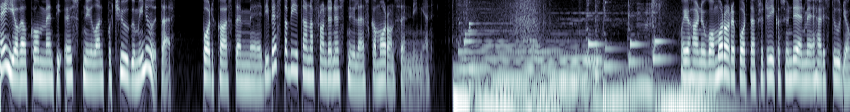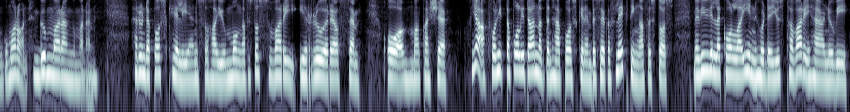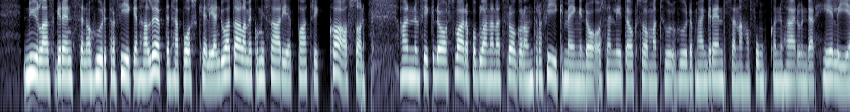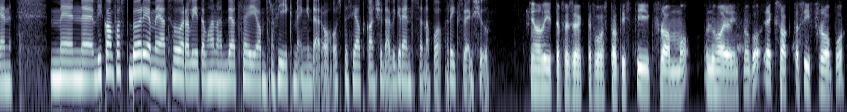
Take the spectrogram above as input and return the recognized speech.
Hej och välkommen till Östnyland på 20 minuter. Podcasten med de bästa bitarna från den östnyländska morgonsändningen. Och jag har nu vår morgonreporter Fredrika Sundén med här i studion. God morgon. God morgon, god morgon. Här under påskhelgen så har ju många förstås varit i rörelse. Och man kanske ja, får hitta på lite annat den här påsken än besöka släktingar förstås. Men vi ville kolla in hur det just har varit här nu vid Nylandsgränsen och hur trafiken har löpt den här påskhelgen. Du har talat med kommissarie Patrik Karlsson. Han fick då svara på bland annat frågor om trafikmängd och sen lite också om att hur, hur de här gränserna har funkat nu här under helgen. Men eh, vi kan fast börja med att höra lite vad han hade att säga om trafikmängder och, och speciellt kanske där vid gränserna på riksväg 7. Jag har lite försökt få statistik fram och nu har jag inte några exakta siffror på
